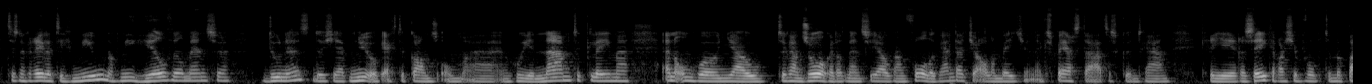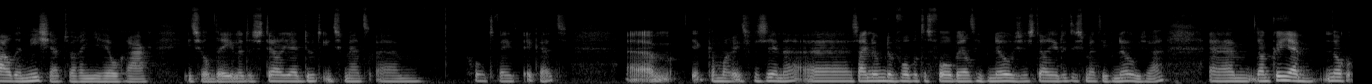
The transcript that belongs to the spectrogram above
Het is nog relatief nieuw, nog niet heel veel mensen doen het. Dus je hebt nu ook echt de kans om uh, een goede naam te claimen. En om gewoon jou te gaan zorgen dat mensen jou gaan volgen. En dat je al een beetje een expertstatus kunt gaan creëren. Zeker als je bijvoorbeeld een bepaalde niche hebt waarin je heel graag iets wil delen. Dus stel jij doet iets met, um, god weet ik het. Um, ik kan maar iets verzinnen. Uh, zij noemde bijvoorbeeld het voorbeeld hypnose. Stel je doet iets met hypnose. Um, dan kun jij nog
